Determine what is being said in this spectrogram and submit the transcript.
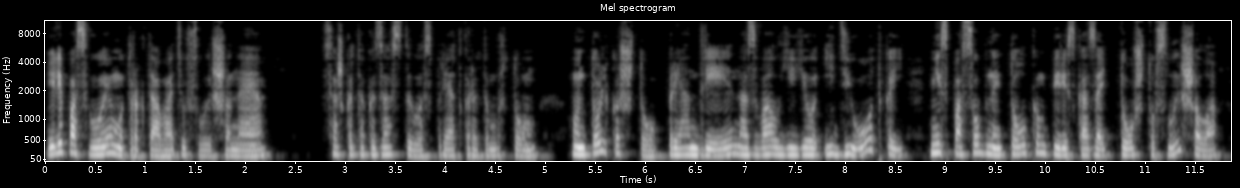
или по-своему трактовать услышанное. Сашка так и застыла с приоткрытым ртом. Он только что при Андрее назвал ее идиоткой, неспособной толком пересказать то, что слышала —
